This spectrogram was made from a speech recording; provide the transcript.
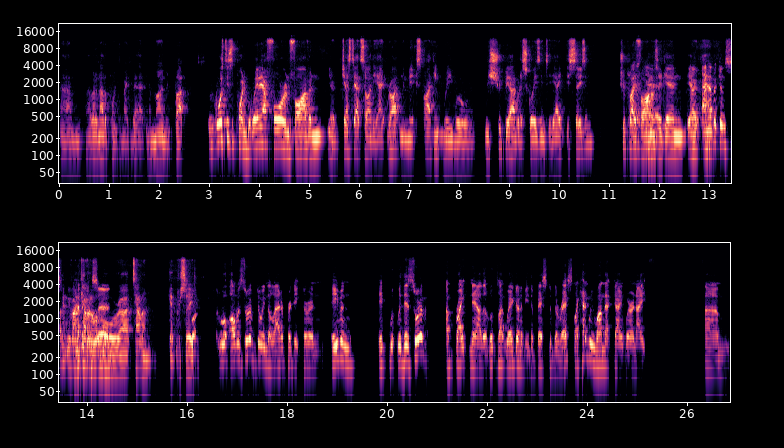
Um, I've got another point to make about that in a moment, but it was disappointing. But we're now four and five, and you know just outside the eight, right in the mix. I think we will we should be able to squeeze into the eight this season. Should play finals again. You know, and I have a cons- I think we've have a uncovered a, lot more uh, talent. Get proceed. Well, well, I was sort of doing the ladder predictor, and even it w- there's sort of a break now that looks like we're going to be the best of the rest. Like had we won that game, we're an eighth, um,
